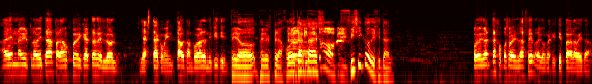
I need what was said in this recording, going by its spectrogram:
a haber una virtual beta para un juego de cartas del LOL. Ya está comentado, tampoco era tan difícil. Pero, pero espera, ¿juego ¿Pero de cartas físico o qué? físico o digital? Juego de cartas, os paso el enlace para que os registréis para la beta.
